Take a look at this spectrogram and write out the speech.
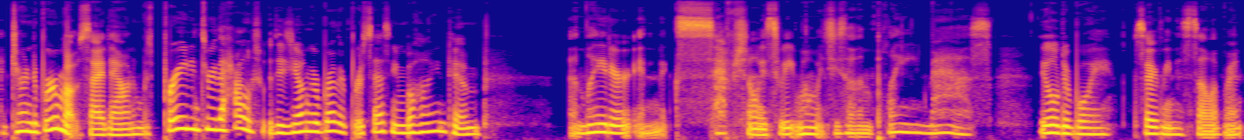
had turned a broom upside down and was parading through the house with his younger brother processing behind him. And later, in an exceptionally sweet moment, she saw them playing Mass, the older boy serving as celebrant.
